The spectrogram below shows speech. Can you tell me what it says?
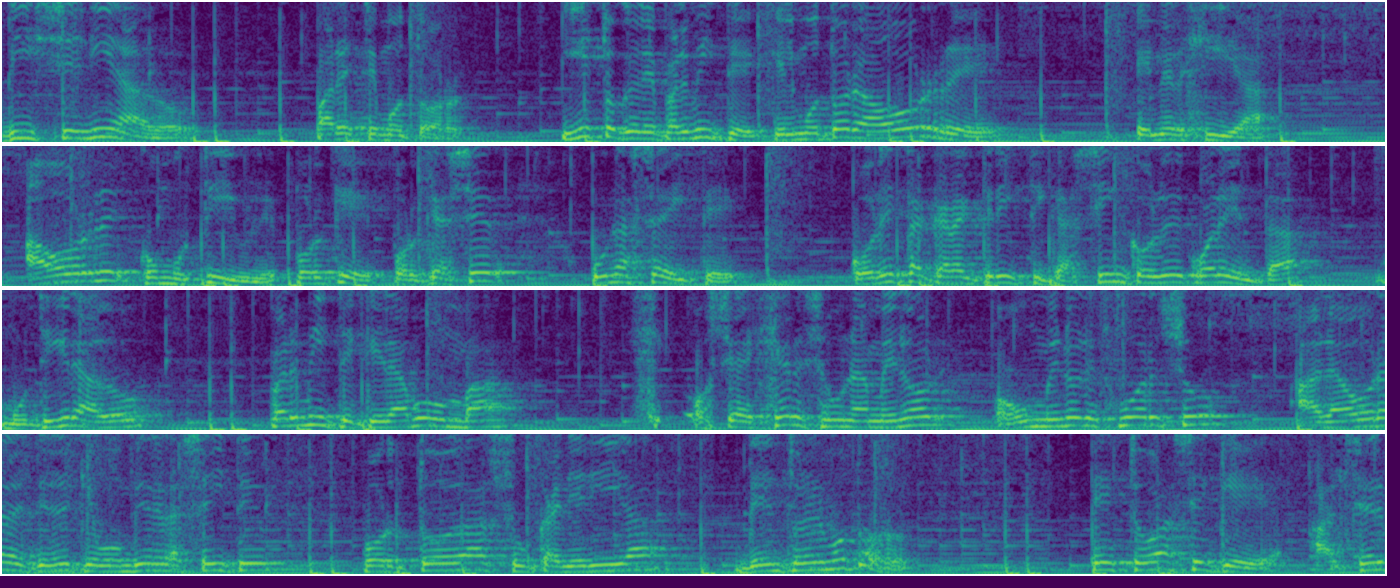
diseñado para este motor. Y esto que le permite que el motor ahorre energía, ahorre combustible. ¿Por qué? Porque hacer un aceite con esta característica 5W40 multigrado permite que la bomba, o sea, ejerza una menor o un menor esfuerzo a la hora de tener que bombear el aceite por toda su cañería dentro del motor. Esto hace que al, ser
